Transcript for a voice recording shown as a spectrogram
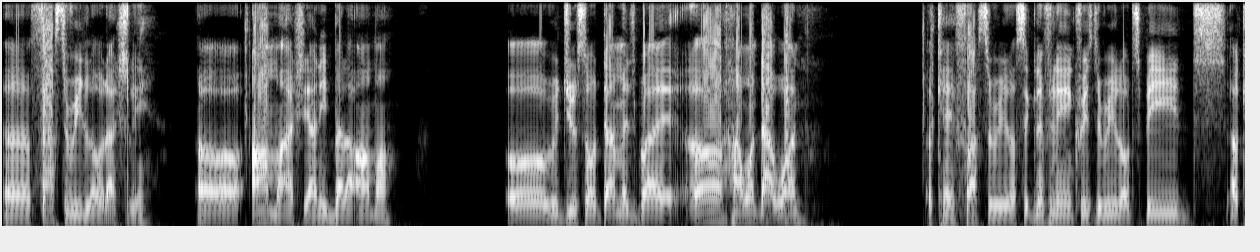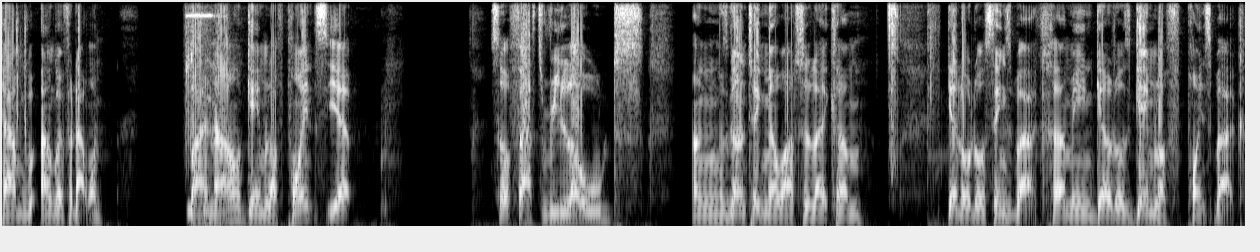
Uh, faster reload actually. Uh, armor actually. I need better armor. Oh, reduce all damage by. Oh, I want that one. Okay, faster reload. Significantly increase the reload speed. Okay, I'm, I'm going for that one. By now, Gameloft points. Yep. So fast reload. Um, it's gonna take me a while to like um get all those things back. I mean, get all those Gameloft points back.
